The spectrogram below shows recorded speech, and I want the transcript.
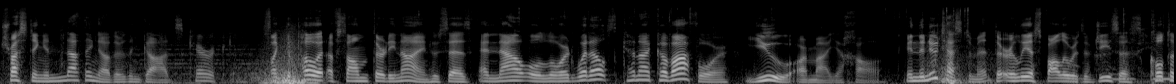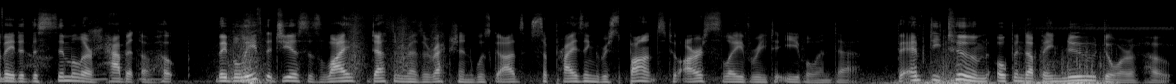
trusting in nothing other than God's character. It's like the poet of Psalm 39 who says, And now, O Lord, what else can I kavah for? You are my Yachal. In the New Testament, the earliest followers of Jesus cultivated the similar habit of hope. They believed that Jesus' life, death, and resurrection was God's surprising response to our slavery to evil and death. The empty tomb opened up a new door of hope,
